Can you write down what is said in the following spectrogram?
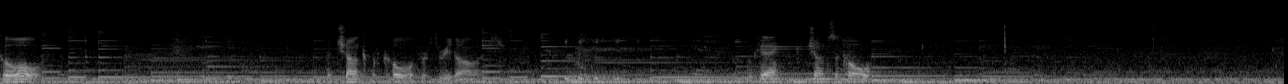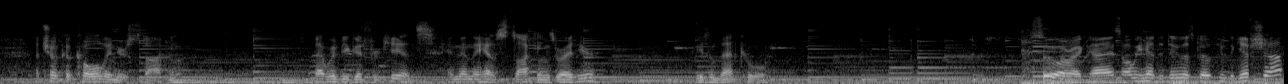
Cool. A chunk of coal for three dollars. Okay, chunks of coal. Chunk of coal in your stocking. That would be good for kids. And then they have stockings right here. Isn't that cool? So, all right, guys, all we had to do is go through the gift shop.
